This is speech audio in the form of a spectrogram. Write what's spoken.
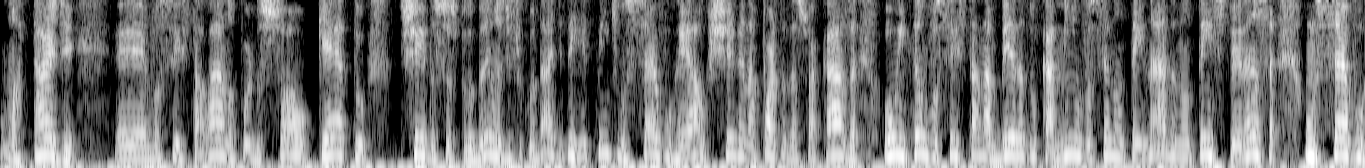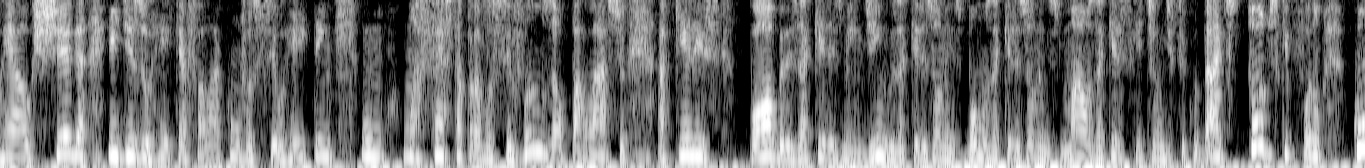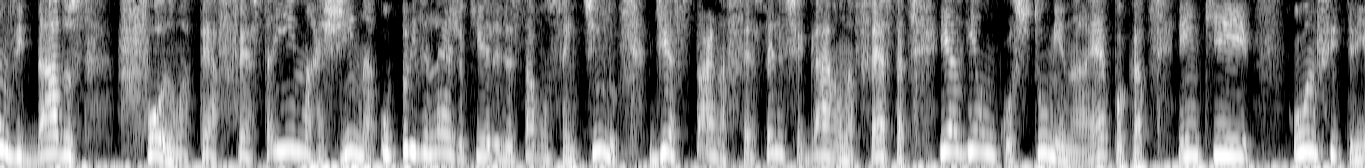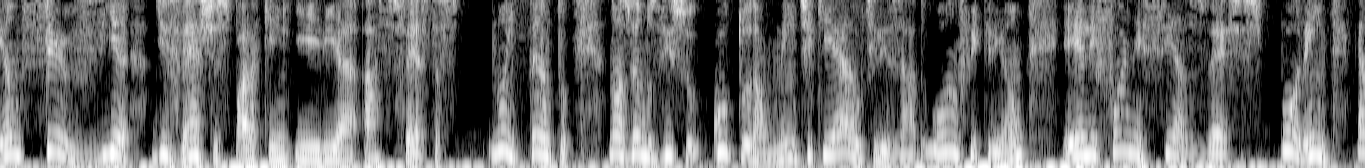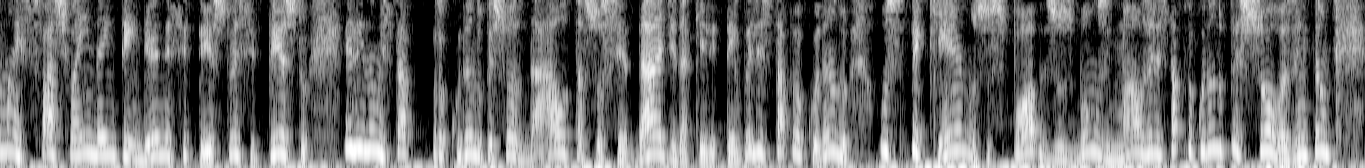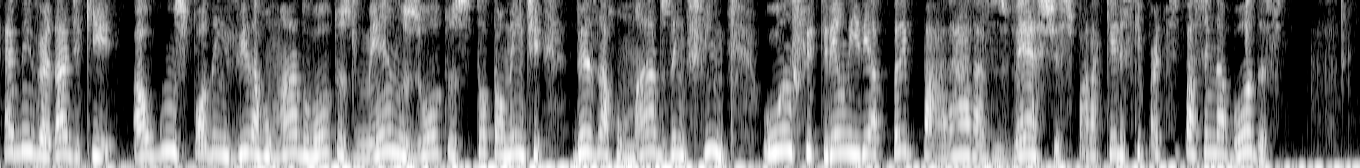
uma tarde é, você está lá no pôr do sol, quieto, cheio dos seus problemas, dificuldades, de repente um servo real chega na porta da sua casa, ou então você está na beira do caminho, você não tem nada, não tem esperança, um servo real chega e diz: O rei quer falar com você, o rei tem um, uma festa para você, vamos ao palácio. Aqueles pobres, aqueles mendigos, aqueles homens bons, aqueles homens maus, aqueles que tinham dificuldades, todos que foram convidados foram até a festa e imagina o privilégio que eles estavam sentindo de estar na festa. Eles chegaram na festa e havia um costume na época em que o anfitrião servia de vestes para quem iria às festas. No entanto, nós vemos isso culturalmente que era utilizado. O anfitrião, ele fornecia as vestes Porém, é mais fácil ainda entender nesse texto. Esse texto, ele não está procurando pessoas da alta sociedade daquele tempo, ele está procurando os pequenos, os pobres, os bons e maus, ele está procurando pessoas. Então, é bem verdade que alguns podem vir arrumados, outros menos, outros totalmente desarrumados, enfim, o anfitrião iria preparar as vestes para aqueles que participassem da bodas.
